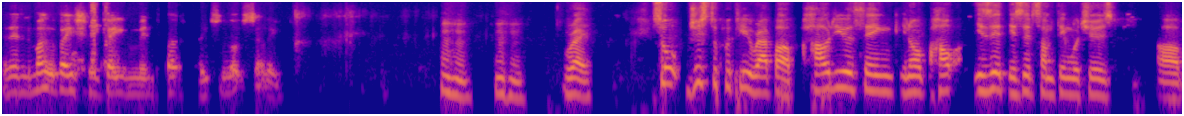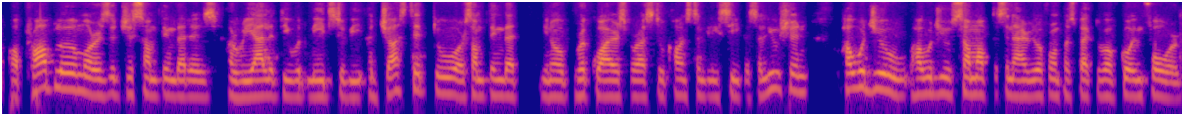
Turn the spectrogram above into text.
And then the motivation you gave them in the first place looks silly. Mm-hmm. Mm-hmm. Right. So just to quickly wrap up, how do you think, you know, how is it, is it something which is uh, a problem or is it just something that is a reality what needs to be adjusted to or something that, you know, requires for us to constantly seek a solution? How would you, how would you sum up the scenario from perspective of going forward?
